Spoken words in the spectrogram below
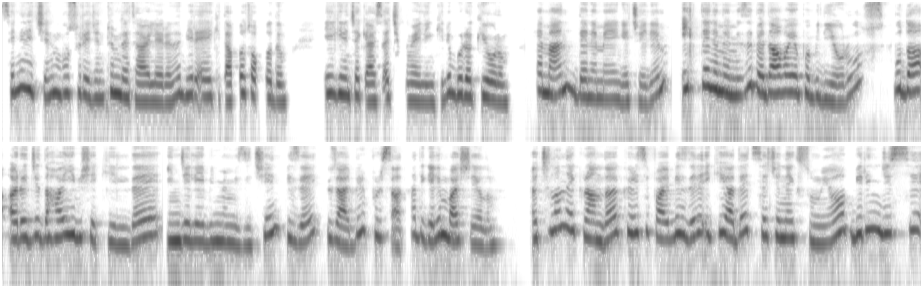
Senin için bu sürecin tüm detaylarını bir e-kitapta topladım. İlgini çekerse açıklamaya linkini bırakıyorum. Hemen denemeye geçelim. İlk denememizi bedava yapabiliyoruz. Bu da aracı daha iyi bir şekilde inceleyebilmemiz için bize güzel bir fırsat. Hadi gelin başlayalım. Açılan ekranda Creatify bizlere iki adet seçenek sunuyor. Birincisi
